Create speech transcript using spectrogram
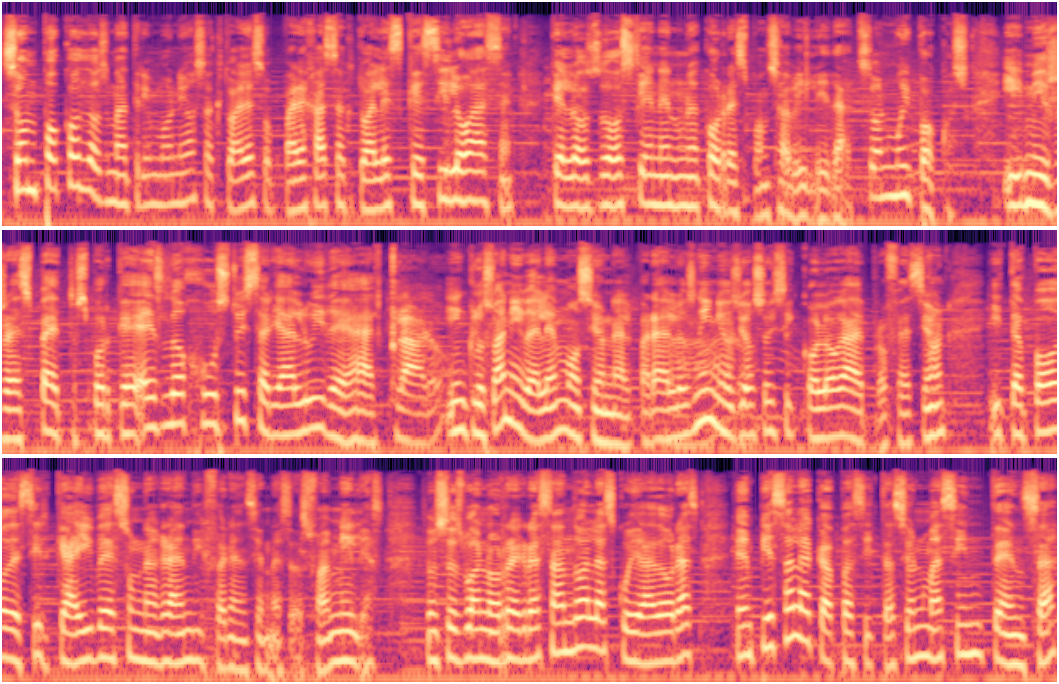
Son pocos los matrimonios actuales o parejas actuales que sí lo hacen, que los dos tienen una corresponsabilidad. Son muy pocos. Y mis respetos, porque es lo justo y sería lo ideal. Claro. Incluso a nivel emocional. Para los niños, yo soy psicóloga de profesión y te puedo decir que ahí ves una gran diferencia en esas familias. Entonces, bueno, regresando a las cuidadoras, empieza la capacitación más intensa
